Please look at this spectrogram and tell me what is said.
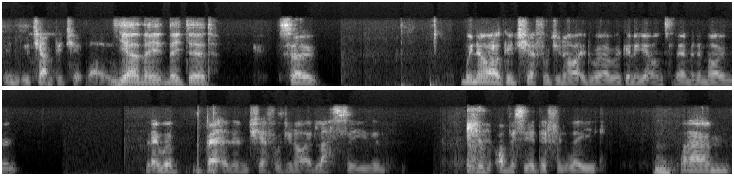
in the championship? That is. Yeah, they they did. So we know how good Sheffield United were. We're going to get onto them in a moment. They were better than Sheffield United last season. Obviously, a different league. Mm. Um,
